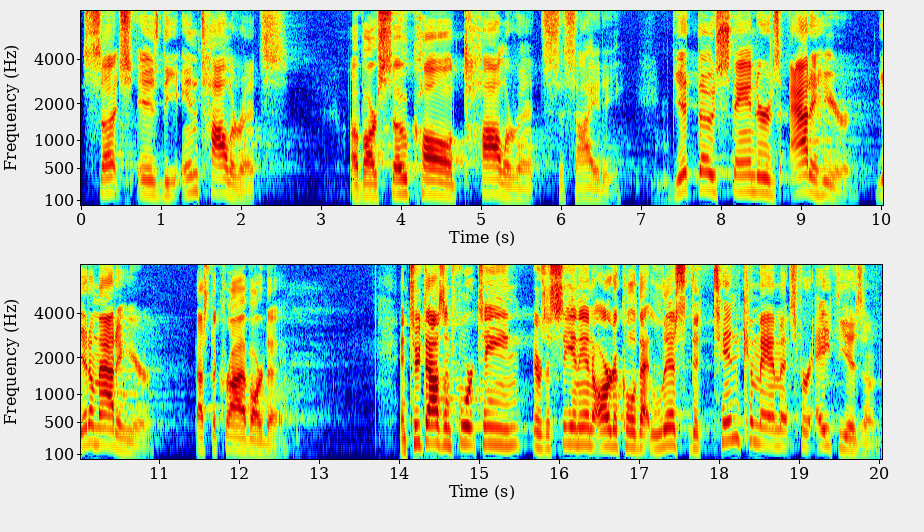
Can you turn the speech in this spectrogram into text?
Such is the intolerance of our so called tolerant society. Get those standards out of here. Get them out of here. That's the cry of our day. In 2014, there was a CNN article that lists the 10 commandments for atheism.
